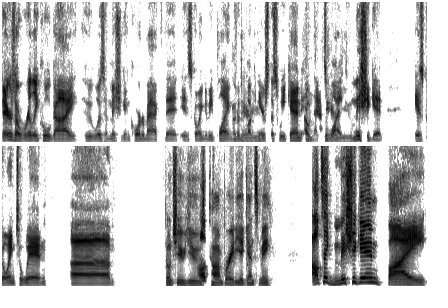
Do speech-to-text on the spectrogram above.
There's a really cool guy who was a Michigan quarterback that is going to be playing How for the Buccaneers you. this weekend, How and that's why you. Michigan is going to win. Uh, Don't you use I'll, Tom Brady against me? I'll take Michigan by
